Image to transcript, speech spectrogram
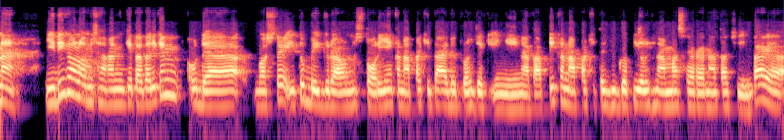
Nah, jadi kalau misalkan kita tadi kan udah, maksudnya itu background story-nya kenapa kita ada project ini. Nah, tapi kenapa kita juga pilih nama Serenata Cinta ya?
